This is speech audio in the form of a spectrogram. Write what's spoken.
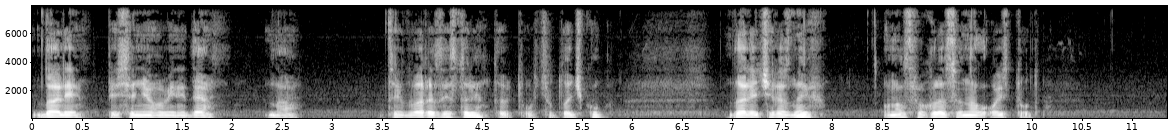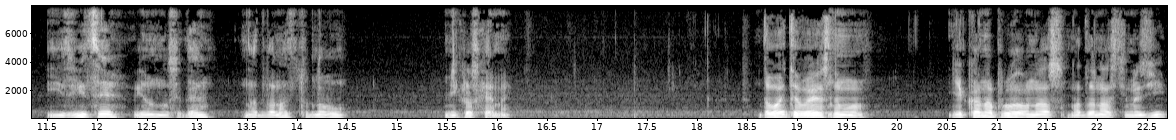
Далі після нього він йде на цих два резистори, тобто в цю точку. Далі через них у нас виходить сигнал ось тут. І звідси він у нас йде на 12 ногу мікросхеми. Давайте вияснимо, яка напруга у нас на 12 нозі,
